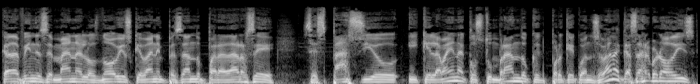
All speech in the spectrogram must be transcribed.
cada fin de semana los novios que van empezando para darse espacio y que la vayan acostumbrando, porque cuando se van a casar, brodis,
